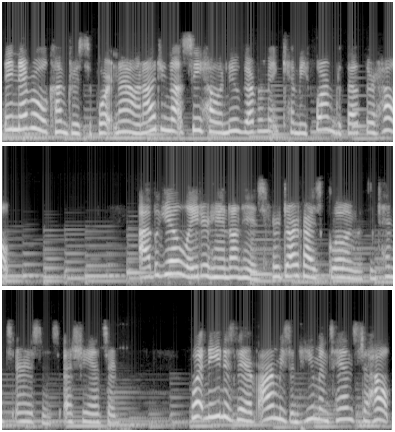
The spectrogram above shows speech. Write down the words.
They never will come to his support now, and I do not see how a new government can be formed without their help. Abigail laid her hand on his, her dark eyes glowing with intense earnestness, as she answered, What need is there of armies and human hands to help?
